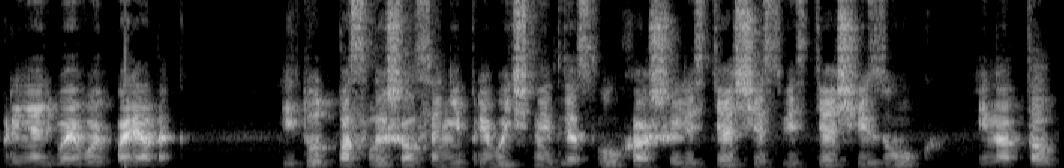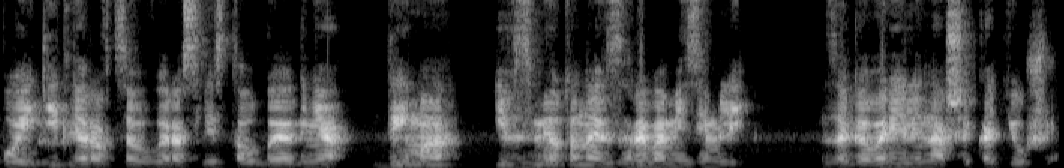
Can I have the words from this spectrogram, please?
принять боевой порядок. И тут послышался непривычный для слуха шелестящий свистящий звук, и над толпой гитлеровцев выросли столбы огня, дыма и взметанной взрывами земли. Заговорили наши «Катюши».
